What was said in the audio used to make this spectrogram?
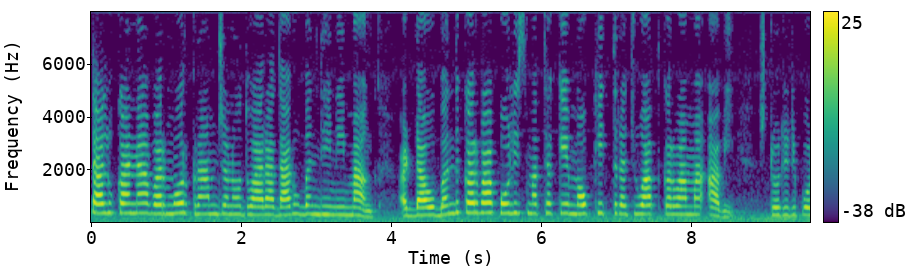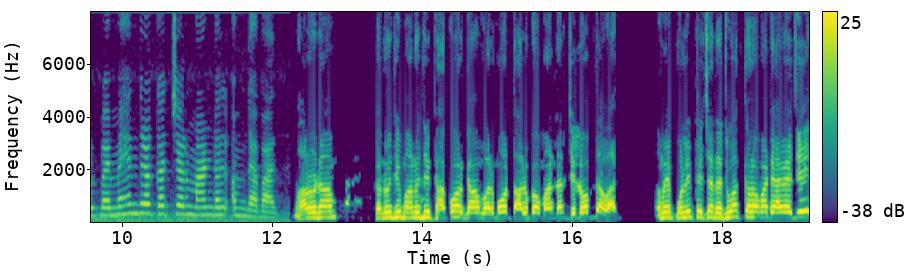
તાલુકાના વરમોર ગ્રામજનો દ્વારા દારૂબંધીની માંગ. અડ્ડાઓ બંધ કરવા પોલીસ મથકે મૌખિક રજૂઆત કરવામાં આવી. Story report by Mahendra Gajjar, Mandal, Ahmedabad. મારું નામ કનુજી માનુજી ઠાકોર, ગામ વરમોર તાલુકો માંડલ, જિલ્લો અમદાવાદ. અમે પોલીસ સ્ટેશન રજૂઆત કરવા માટે આવ્યા છીએ.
